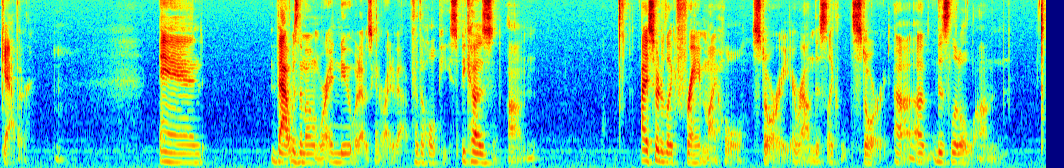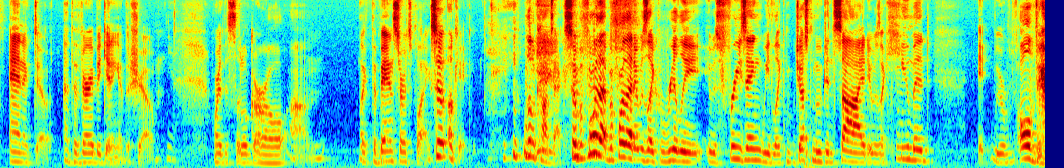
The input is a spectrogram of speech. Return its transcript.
gather. Mm. And that was the moment where I knew what I was going to write about for the whole piece because um, I sort of like frame my whole story around this like story, uh, of this little um, anecdote at the very beginning of the show, Yeah. where this little girl, um, like the band starts playing. So okay, little context. So before that, before that, it was like really, it was freezing. We like just moved inside. It was like humid. It, we were all very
